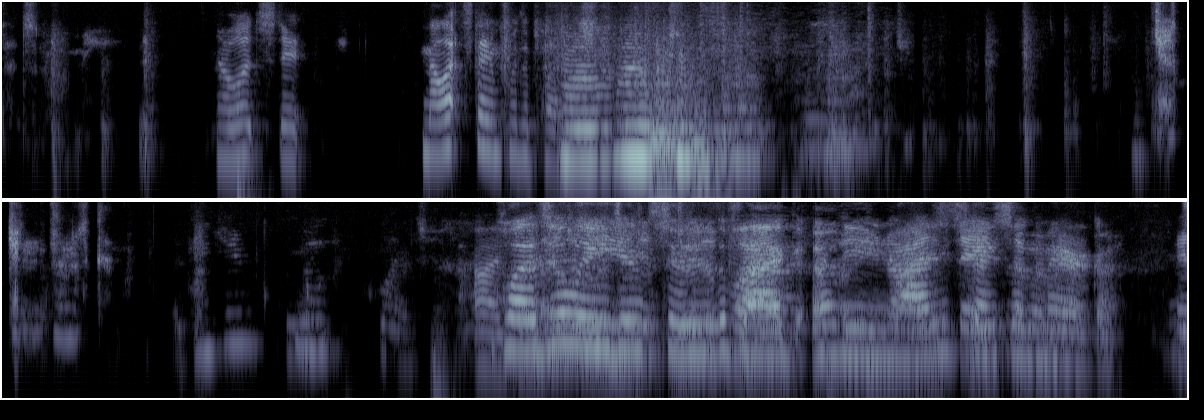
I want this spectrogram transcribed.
That's not me. Now let's stand. Now let's stand for the pledge. I Pledge allegiance to the flag of the United States of America, to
